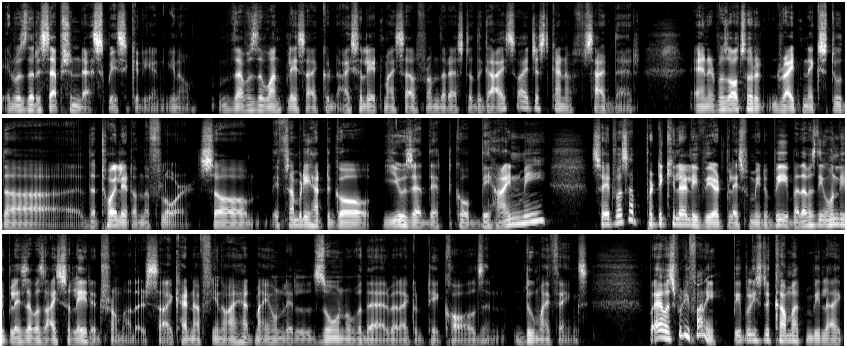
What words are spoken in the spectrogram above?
it was the reception desk basically, and you know that was the one place I could isolate myself from the rest of the guys. So I just kind of sat there, and it was also right next to the the toilet on the floor. So if somebody had to go use it, they'd go behind me. So it was a particularly weird place for me to be, but that was the only place that was isolated from others. So I kind of you know I had my own little zone over there where I could take calls and do my things. But yeah, it was pretty funny. People used to come up and be like,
